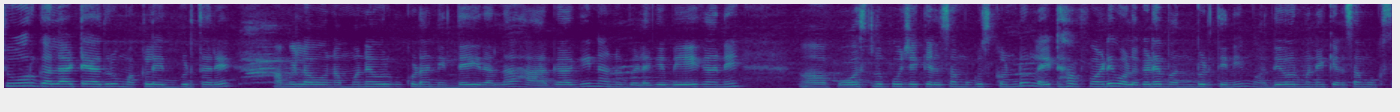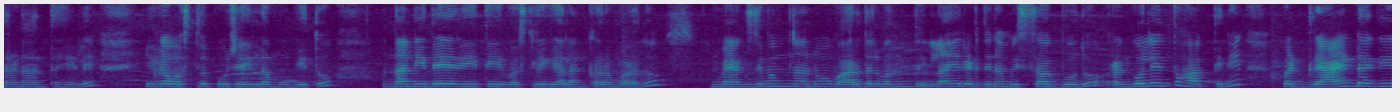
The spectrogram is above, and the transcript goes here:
ಚೂರು ಗಲಾಟೆ ಆದರೂ ಮಕ್ಕಳು ಎದ್ಬಿಡ್ತಾರೆ. ಆಮೇಲೆ ಅವು ನಮ್ಮ ಮನೆಯವ್ರಿಗೂ ಕೂಡ ನಿದ್ದೆ ಇರಲ್ಲ. ಹಾಗಾಗಿ ನಾನು ಬೆಳಗ್ಗೆ ಬೇಗನೆ ಹೊಸ್ಲು ಪೂಜೆ ಕೆಲಸ ಮುಗಿಸ್ಕೊಂಡು ಲೈಟ್ ಆಫ್ ಮಾಡಿ ಒಳಗಡೆ ಬಂದುಬಿಡ್ತೀನಿ. ದೇವ್ರ ಮನೆ ಕೆಲಸ ಮುಗಿಸೋಣ ಅಂತ ಹೇಳಿ. ಈಗ ಹೊಸ್ಲು ಪೂಜೆ ಎಲ್ಲ ಮುಗೀತು. ನಾನು ಇದೇ ರೀತಿ ಹೊಸ್ಲಿಗೆ ಅಲಂಕಾರ ಮಾಡೋದು. ಮ್ಯಾಕ್ಸಿಮಮ್ ನಾನು ವಾರದಲ್ಲಿ ಒಂದು ಇಲ್ಲ ಎರಡು ದಿನ ಮಿಸ್ ಆಗ್ಬೋದು. ರಂಗೋಲಿ ಅಂತೂ ಹಾಕ್ತೀನಿ ಬಟ್ ಗ್ರ್ಯಾಂಡಾಗಿ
